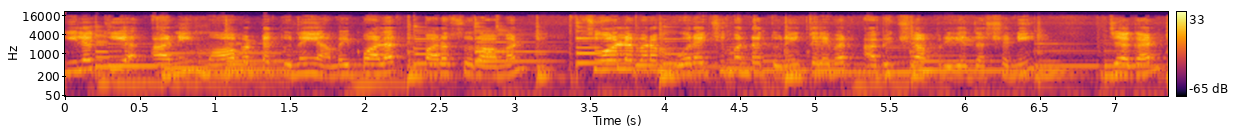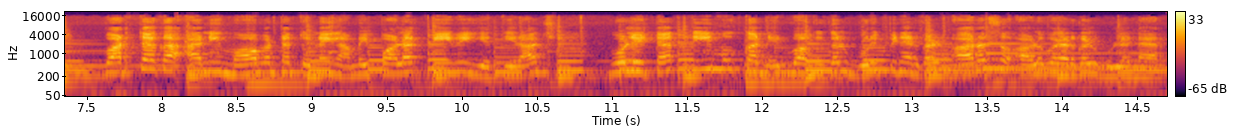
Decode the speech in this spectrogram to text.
இலக்கிய அணி மாவட்ட துணை அமைப்பாளர் பரசுராமன் சோழபுரம் ஊராட்சி மன்ற துணைத் தலைவர் அபிக்ஷா பிரியதர்ஷினி ஜெகன் வர்த்தக அணி மாவட்ட துணை அமைப்பாளர் டி. வி. எத்திராஜ் உள்ளிட்ட திமுக நிர்வாகிகள் உறுப்பினர்கள் அரசு அலுவலர்கள் உள்ளனர்.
